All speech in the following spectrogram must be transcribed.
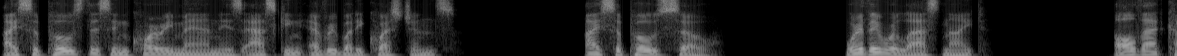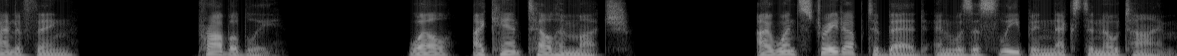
I suppose this inquiry man is asking everybody questions? I suppose so. Where they were last night? All that kind of thing? Probably. Well, I can't tell him much. I went straight up to bed and was asleep in next to no time.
